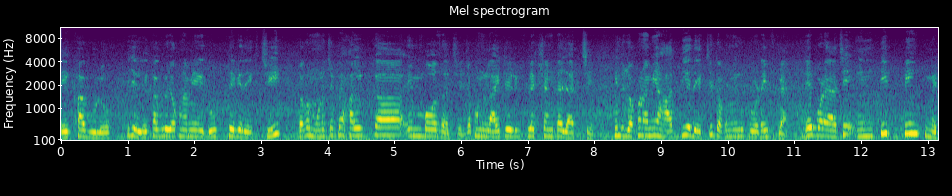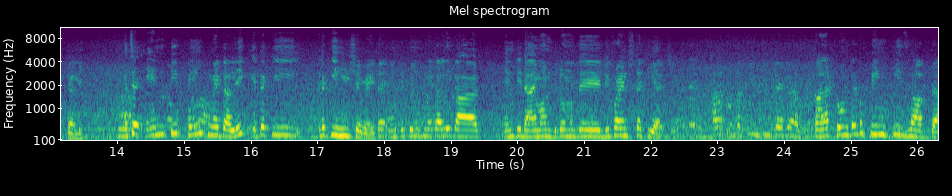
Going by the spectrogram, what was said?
লেখাগুলো, এই যে লেখাগুলো যখন আমি দূর থেকে দেখছি, তখন মনে হচ্ছে একটা হালকা এমবস আছে, যখন লাইটের রিফ্লেকশনটা যাচ্ছে। কিন্তু যখন আমি হাত দিয়ে দেখছি, তখন কিন্তু পুরোটাই ফ্ল্যাট এরপরে আছে এন্টি পিঙ্ক মেটালিক আচ্ছা এন্টি পিঙ্ক মেটালিক এটা কি এটা কি হিসেবে? এটা এন্টি পিঙ্ক মেটালিক আর এন্টি ডায়মন্ড দুটোর মধ্যে ডিফারেন্সটা কি আছে? কালার টোনটা একটু পিঙ্কি ভাবটা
